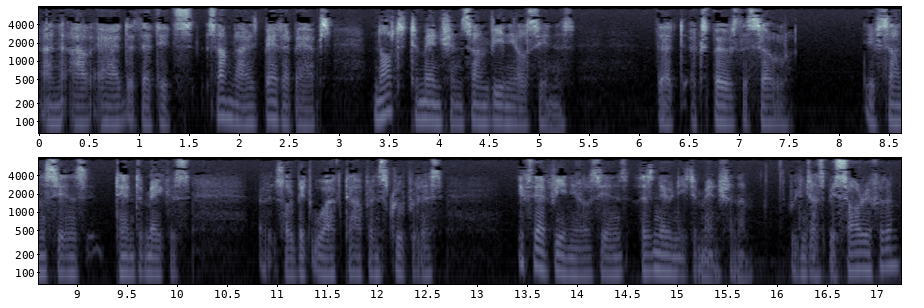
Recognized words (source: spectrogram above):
And I'll add that it's sometimes better perhaps not to mention some venial sins that expose the soul. If some sins tend to make us uh, sort of a bit worked up and scrupulous, if they're venial sins, there's no need to mention them. We can just be sorry for them,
